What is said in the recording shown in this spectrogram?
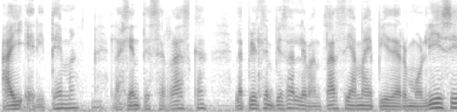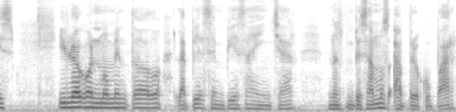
hay eritema, la gente se rasca, la piel se empieza a levantar, se llama epidermolisis, y luego en un momento dado la piel se empieza a hinchar, nos empezamos a preocupar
